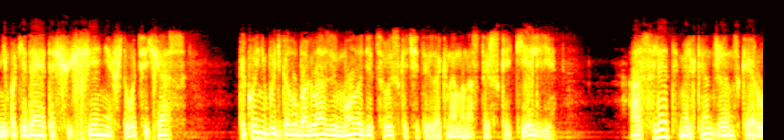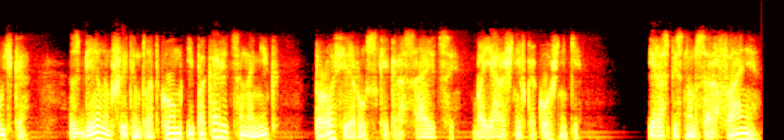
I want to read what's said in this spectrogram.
не покидает ощущение, что вот сейчас какой-нибудь голубоглазый молодец выскочит из окна монастырской кельи, а вслед мелькнет женская ручка с белым шитым платком и покажется на миг профиль русской красавицы, боярышни в кокошнике и расписном сарафане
